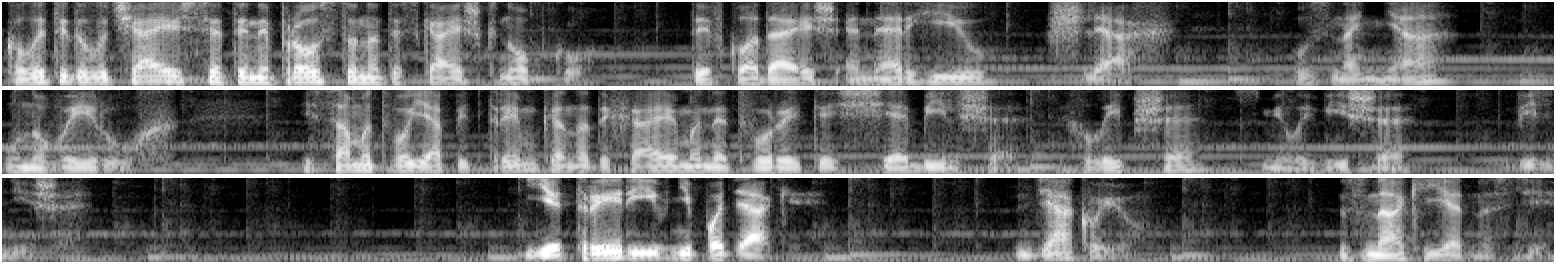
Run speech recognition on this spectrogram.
Коли ти долучаєшся, ти не просто натискаєш кнопку, ти вкладаєш енергію, шлях, у знання, у новий рух. І саме твоя підтримка надихає мене творити ще більше, глибше, сміливіше, вільніше. Є три рівні подяки. Дякую. Знак єдності.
